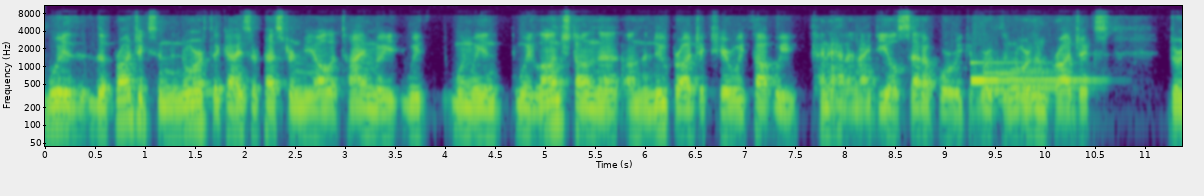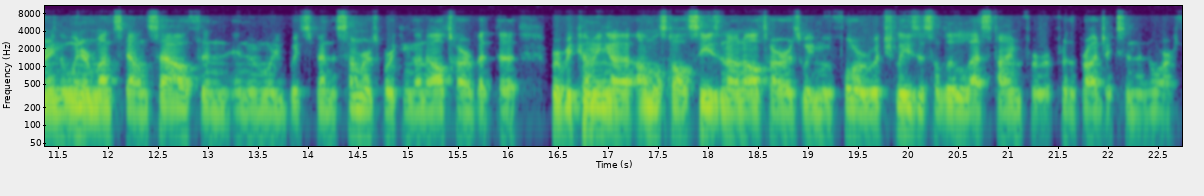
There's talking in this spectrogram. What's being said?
With the projects in the north, the guys are pestering me all the time. We we when we we launched on the on the new project here, we thought we kind of had an ideal setup where we could work the northern projects during the winter months down south, and and then we, would spend the summers working on Altar. But the, we're becoming a, almost all season on Altar as we move forward, which leaves us a little less time for for the projects in the north.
